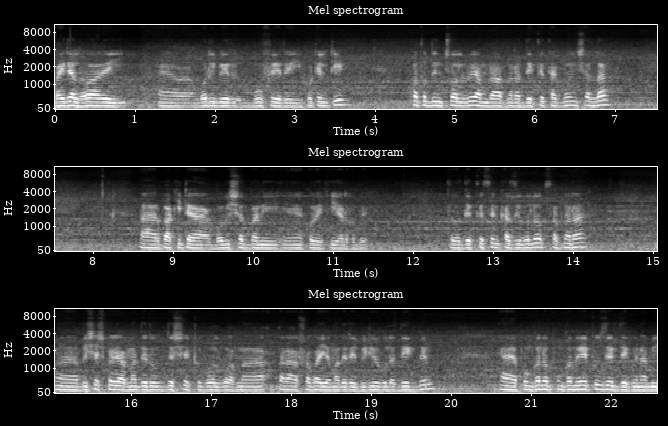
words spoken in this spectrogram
ভাইরাল হওয়ার এই গরিবের বুফের এই হোটেলটি কতদিন চলবে আমরা আপনারা দেখতে থাকব ইনশাল্লাহ। আর বাকিটা ভবিষ্যৎবাণী করে কি আর হবে। তো দেখতেছেন কাজী ব্লগস, আপনারা বিশেষ করে আপনাদের উদ্দেশ্যে একটু বলব, আপনারা আপনারা সবাই আমাদের এই ভিডিওগুলো দেখবেন। পুঙ্খানুপুঙ্খানু এ টু জেড দেখবেন। আমি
